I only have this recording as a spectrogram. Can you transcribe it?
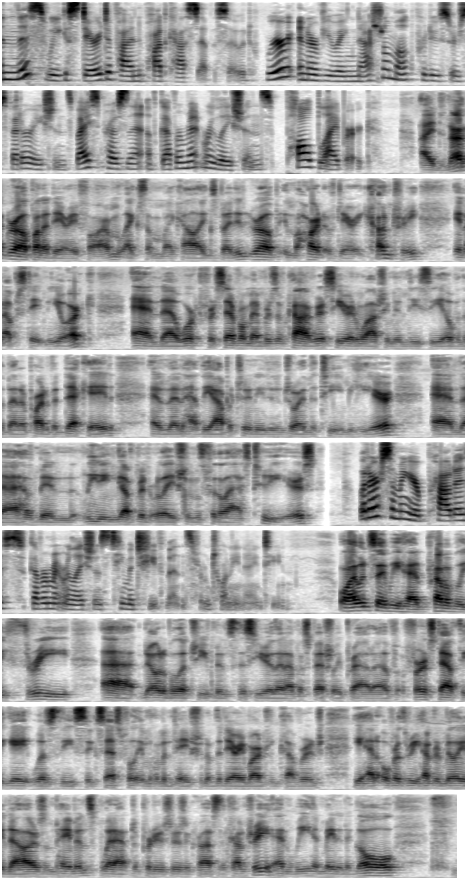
In this week's Dairy Defined podcast episode, we're interviewing National Milk Producers Federation's Vice President of Government Relations, Paul Bleiberg. I did not grow up on a dairy farm like some of my colleagues, but I did grow up in the heart of dairy country in upstate New York and uh, worked for several members of Congress here in Washington, D.C. over the better part of a decade, and then had the opportunity to join the team here and uh, have been leading government relations for the last two years. What are some of your proudest government relations team achievements from 2019? Well, I would say we had probably three uh, notable achievements this year that I'm especially proud of. First out the gate was the successful implementation of the dairy margin coverage. He had over $300 million in payments went out to producers across the country, and we had made it a goal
